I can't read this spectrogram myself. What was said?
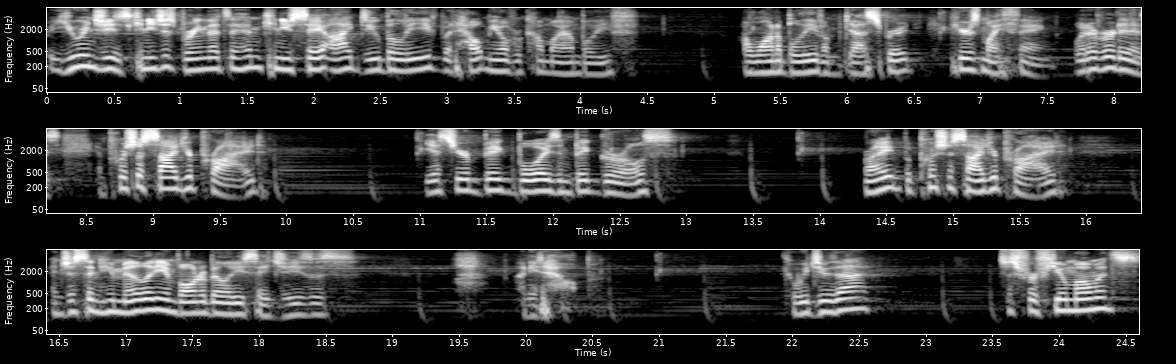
But you and Jesus, can you just bring that to him? Can you say, "I do believe, but help me overcome my unbelief?" I want to believe, I'm desperate. Here's my thing, whatever it is, and push aside your pride. Yes, you're big boys and big girls, right? But push aside your pride and just in humility and vulnerability say, Jesus, I need help. Can we do that? Just for a few moments?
